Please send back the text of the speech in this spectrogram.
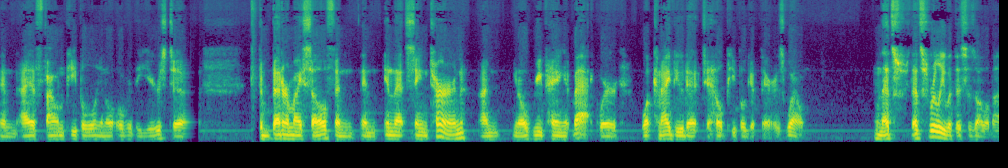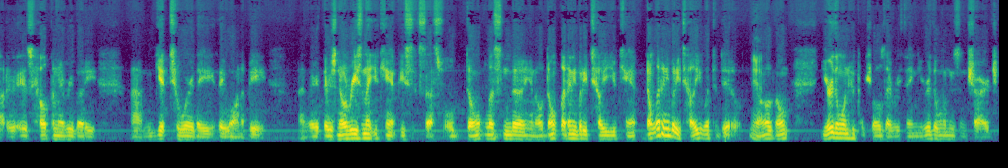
And I have found people, you know, over the years to to better myself and and in that same turn i'm you know repaying it back where what can i do to, to help people get there as well and that's that's really what this is all about is helping everybody um, get to where they they want to be uh, there, there's no reason that you can't be successful don't listen to you know don't let anybody tell you you can't don't let anybody tell you what to do Yeah. you know don't you're the one who controls everything you're the one who's in charge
